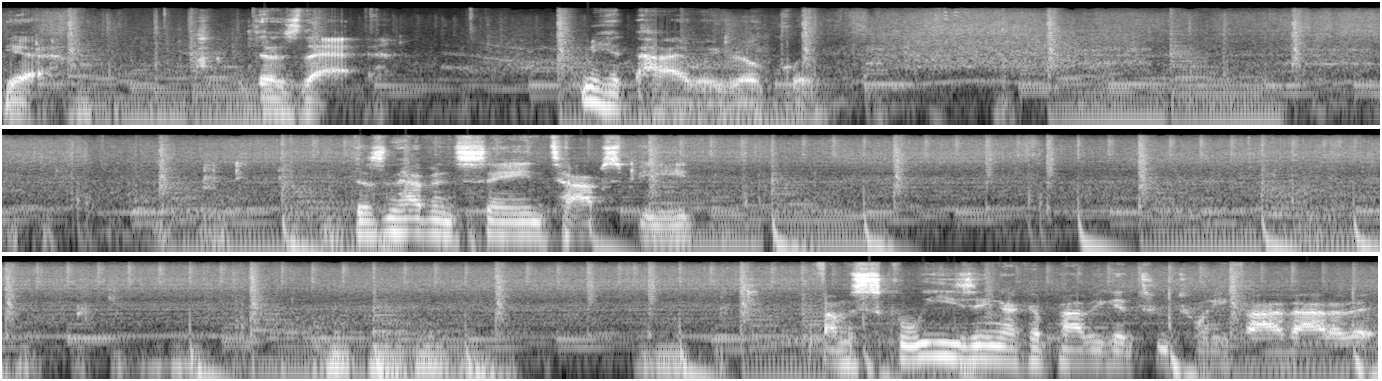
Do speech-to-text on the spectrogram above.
Yeah, it does that. Let me hit the highway real quick. Doesn't have insane top speed. If I'm squeezing, I could probably get 225 out of it.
